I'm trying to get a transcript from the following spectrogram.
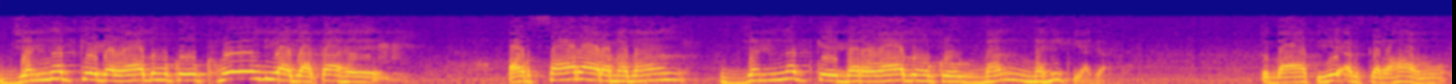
جنت کے دروازوں کو کھول دیا جاتا ہے اور سارا رمضان جنت کے دروازوں کو بند نہیں کیا جاتا۔ تو بات یہ عرض کر رہا ہوں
